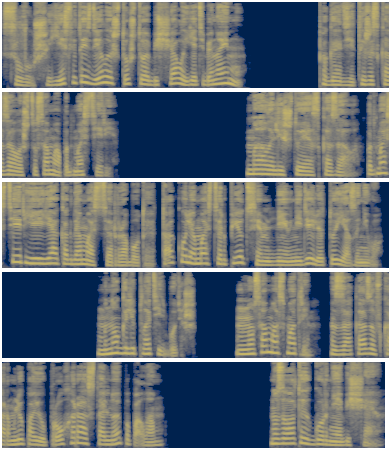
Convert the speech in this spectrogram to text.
Слушай, если ты сделаешь то, что обещала, я тебя найму. Погоди, ты же сказала, что сама подмастерье. Мало ли, что я сказала. Подмастерье я, когда мастер работает. Так, коли мастер пьет семь дней в неделю, то я за него. Много ли платить будешь? Ну, сама смотри. С заказов кормлю-пою Прохора, остальное пополам. Но золотых гор не обещаю.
